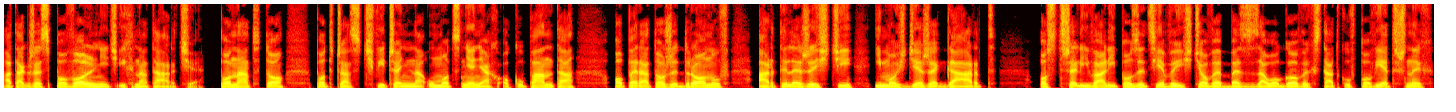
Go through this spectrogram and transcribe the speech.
a także spowolnić ich natarcie. Ponadto, podczas ćwiczeń na umocnieniach okupanta, operatorzy dronów, artylerzyści i moździerze GARD ostrzeliwali pozycje wyjściowe bezzałogowych statków powietrznych,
